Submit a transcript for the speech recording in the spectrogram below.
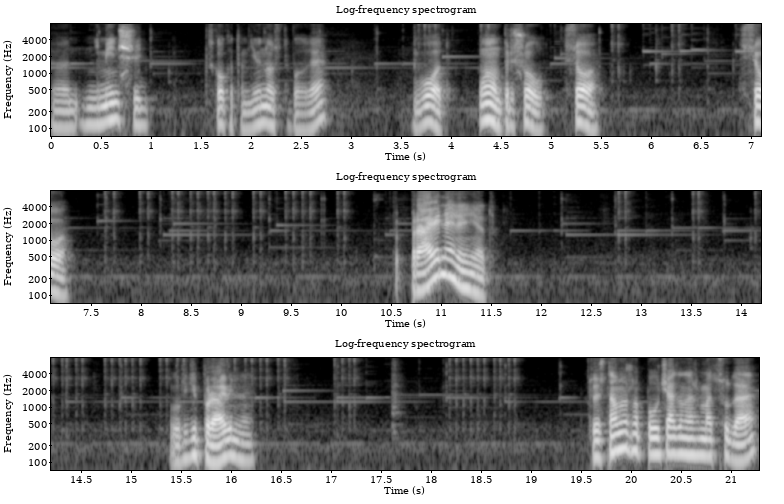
э, не меньше... Сколько там? 90 было, да? Вот. Вон он пришел. Все. Все. Правильно или нет? Вроде правильно. То есть нам нужно, получается, нажимать сюда.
